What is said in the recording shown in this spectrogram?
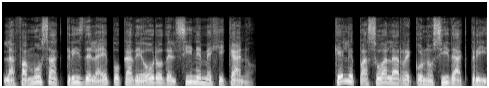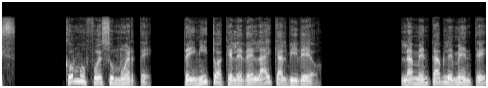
la famosa actriz de la época de oro del cine mexicano. ¿Qué le pasó a la reconocida actriz? ¿Cómo fue su muerte? Te invito a que le dé like al video. Lamentablemente,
